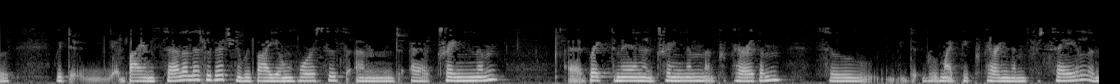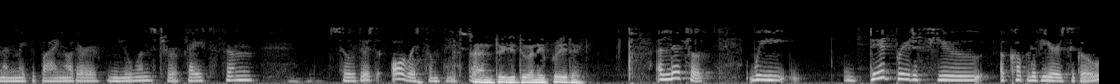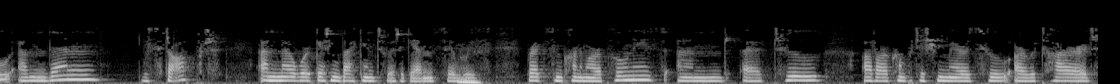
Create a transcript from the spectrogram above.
we'd buy and sell a little bit. You know, we buy young horses and uh, train them, uh, break them in and train them and prepare them. So we might be preparing them for sale and then maybe buying other new ones to replace them. So there's always something to do. And do you do any breeding? A little. We did breed a few a couple of years ago, and then we stopped, and now we're getting back into it again. So mm. we've bred some Connemara ponies and uh, two of our competition mares who are retired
